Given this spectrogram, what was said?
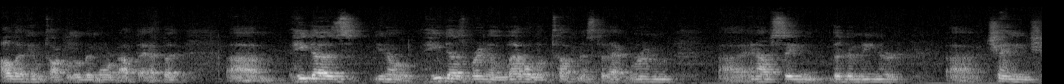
I'll let him talk a little bit more about that. But um, he does, you know, he does bring a level of toughness to that room, uh, and I've seen the demeanor uh, change,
